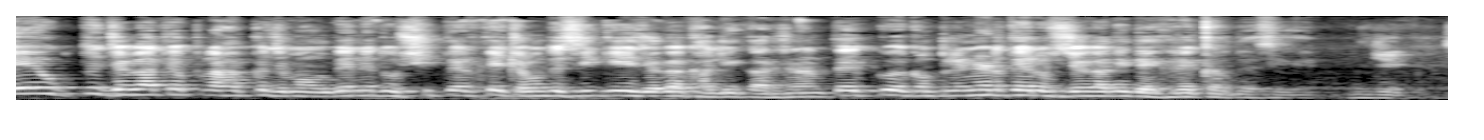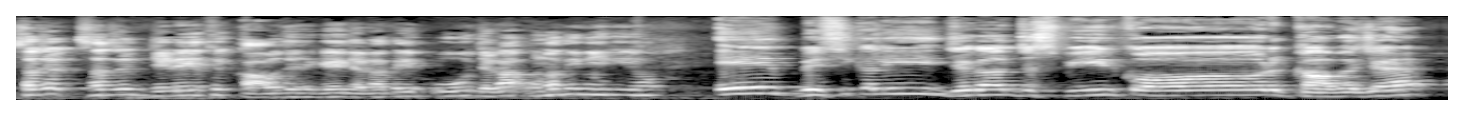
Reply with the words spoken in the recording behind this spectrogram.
ਇਹ ਉਕਤ ਜਗ੍ਹਾ ਤੇ ਆਪਣਾ ਹੱਕ ਜਮਾਉਂਦੇ ਨੇ ਦੋਸ਼ੀ ਤੇਰ ਤੇ ਚਾਹੁੰਦੇ ਸੀ ਕਿ ਇਹ ਜਗ੍ਹਾ ਖਾਲੀ ਕਰ ਜਾਣ ਤੇ ਕੰਪਲੇਨਟ ਤੇ ਉਸ ਜਗ੍ਹਾ ਦੀ ਦੇਖਰੇਖ ਕਰਦੇ ਸੀਗੇ। ਜੀ। ਸਰ ਸਰ ਜਿਹੜੇ ਇੱਥੇ ਕਾਬਜ ਹੈਗੇ ਜਗ੍ਹਾ ਤੇ ਉਹ ਜਗ੍ਹਾ ਉਹਨਾਂ ਦੀ ਨਹੀਂ ਹੈਗੀ ਉਹ? ਇਹ ਬੇਸਿਕਲੀ ਜਗ੍ਹਾ ਜਸਬੀਰ ਕੌਰ ਕਾਬਜ ਹੈ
